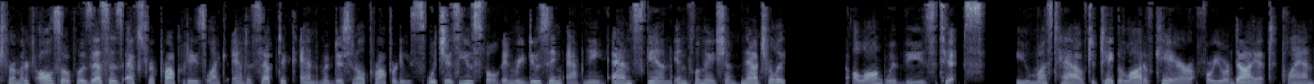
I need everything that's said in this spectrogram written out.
Turmeric also possesses extra properties like antiseptic and medicinal properties which is useful in reducing acne and skin inflammation naturally. Along with these tips, you must have to take a lot of care for your diet plan.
